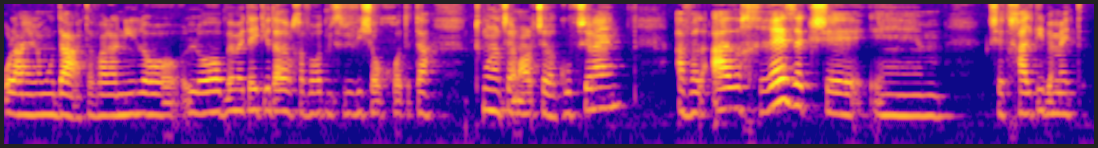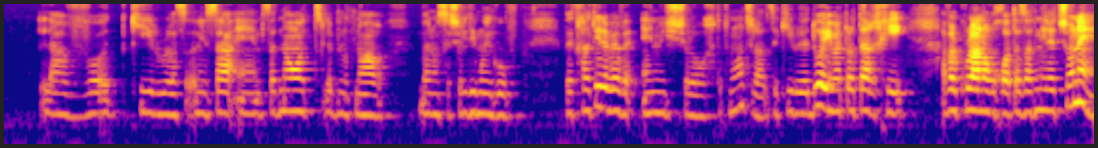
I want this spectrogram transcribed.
אולי אני לא מודעת, אבל אני לא, לא באמת הייתי יודעת על חברות מסביבי שעורכות את התמונות של המעלות של הגוף שלהן. אבל אז אחרי זה, כש, אמ, כשהתחלתי באמת לעבוד, כאילו, אני עושה אמ, סדנאות לבנות נוער בנושא של דימוי גוף. והתחלתי לדבר ואין מישהו שלא עורך את התמונות שלה, זה כאילו ידוע, אם את לא תערכי, אבל כולן עורכות, אז את נראית שונה.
